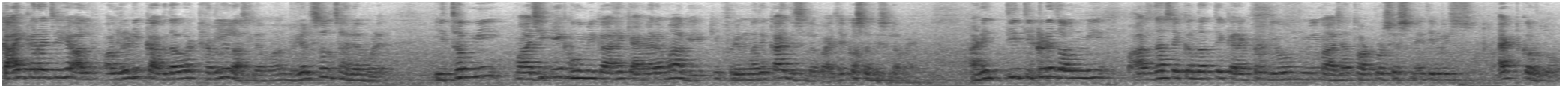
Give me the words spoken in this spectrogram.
काय करायचं हे ऑलरेडी कागदावर ठरलेलं असल्यामुळे रिहर्सल झाल्यामुळे इथं मी माझी एक भूमिका आहे कॅमेरा मागे की फ्रेममध्ये काय दिसलं पाहिजे कसं दिसलं पाहिजे. आणि ती तिकडे जाऊन मी पाच दहा सेकंदात ते कॅरेक्टर घेऊन मी माझ्या थॉट प्रोसेसने ते मी ऍक्ट करतो.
